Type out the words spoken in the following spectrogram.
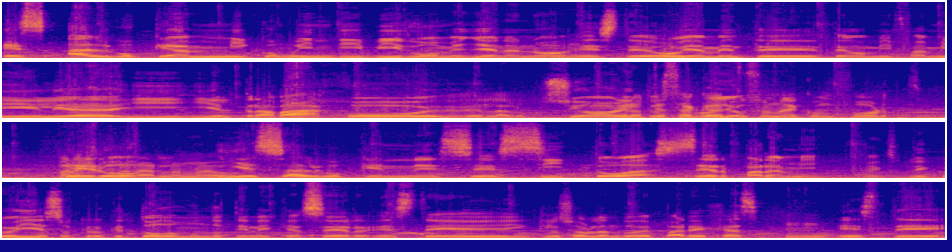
es algo que a mí como individuo me llena, ¿no? este, obviamente tengo mi familia y, el trabajo, de la locución. Pero y te saca de tu zona de confort. Para pero, explorar lo nuevo. Y es algo que necesito hacer para mí, ¿me explico? Y eso creo que todo mundo tiene que hacer, este, incluso hablando de parejas, este,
